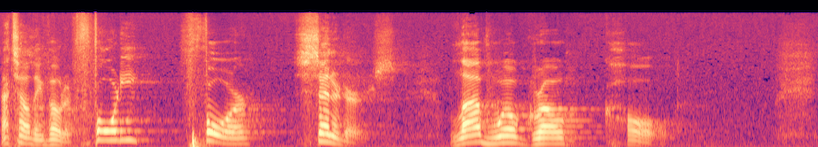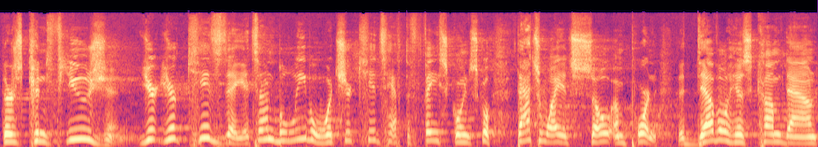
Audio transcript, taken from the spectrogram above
That's how they voted. 44 senators. Love will grow cold. There's confusion. Your, your kids' day, it's unbelievable what your kids have to face going to school. That's why it's so important. The devil has come down,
